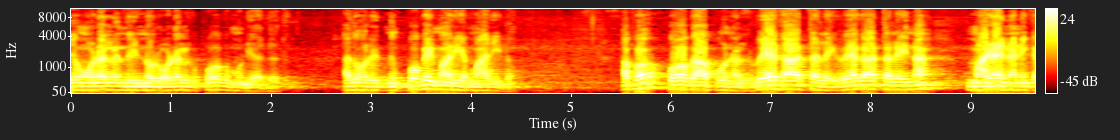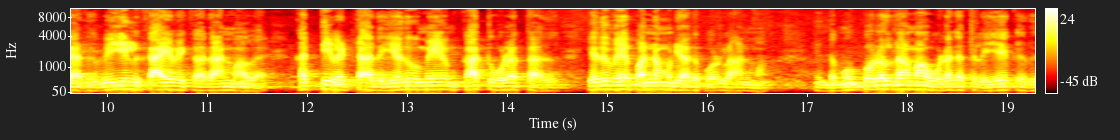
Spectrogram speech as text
இவன் உடல்லேருந்து இன்னொரு உடலுக்கு போக முடியாது. அது அது ஒரு புகை மாதிரியே மாறிடும். அப்போ போகா புனல். வேகாத்தலை வேகாத்தலைனா மழை நினைக்காது. வெயில் காய வைக்காது ஆன்மாவை. கத்தி வெட்டாது. எதுவுமே காற்று உலர்த்தாது. எதுவுமே பண்ண முடியாத பொருள் ஆன்மா. இந்த முப்பொருள் தாம்மா உலகத்தில் இயக்குது.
